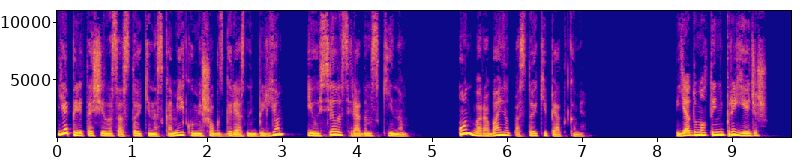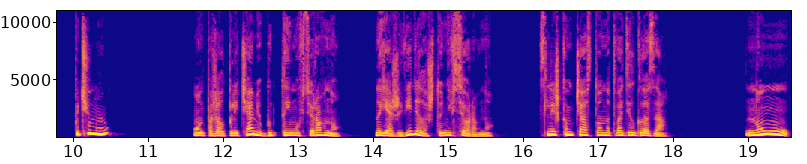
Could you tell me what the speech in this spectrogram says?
Я перетащила со стойки на скамейку мешок с грязным бельем и уселась рядом с Кином. Он барабанил по стойке пятками. «Я думал, ты не приедешь». «Почему?» Он пожал плечами, будто ему все равно. Но я же видела, что не все равно. Слишком часто он отводил глаза. «Ну,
